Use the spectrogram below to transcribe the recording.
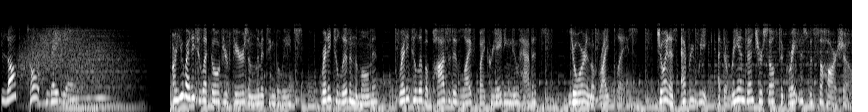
Blog Talk Radio. Are you ready to let go of your fears and limiting beliefs? Ready to live in the moment? Ready to live a positive life by creating new habits? You're in the right place. Join us every week at the Reinvent Yourself to Greatness with Sahar show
